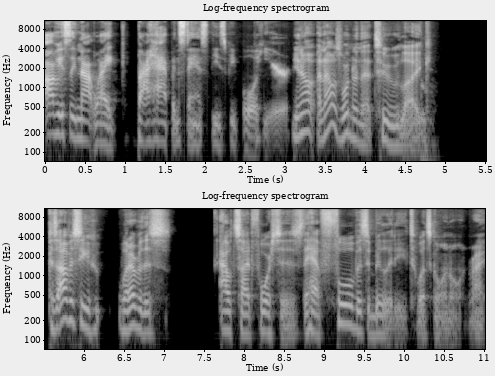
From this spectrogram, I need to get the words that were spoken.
obviously not like by happenstance these people are here. You know, and I was wondering that too, like, because obviously, whatever this outside forces they have full visibility to what's going on, right?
